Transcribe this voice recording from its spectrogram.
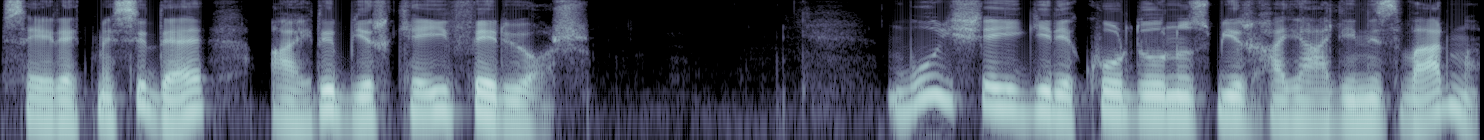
Seyretmesi de ayrı bir keyif veriyor.'' Bu işle ilgili kurduğunuz bir hayaliniz var mı?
